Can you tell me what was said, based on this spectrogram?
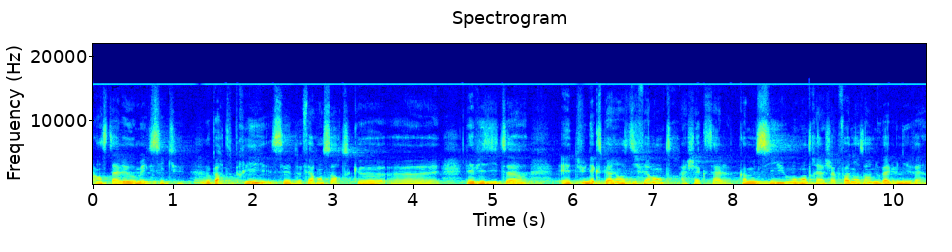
installés au Mexique. Le parti pris, c'est de faire en sorte que euh, les visiteurs aient une expérience différente à chaque salle, comme si on rentrait à chaque fois dans un nouvel univers.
